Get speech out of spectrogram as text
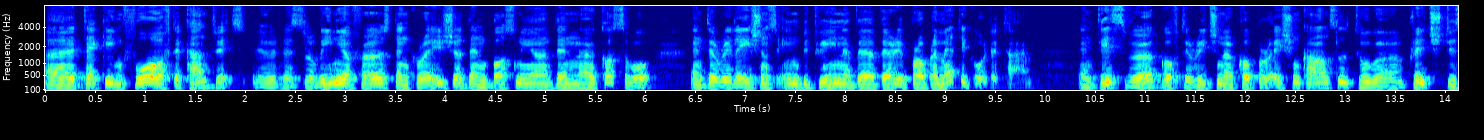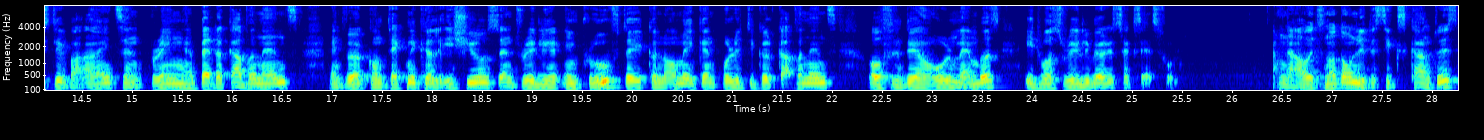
uh, attacking four of the countries uh, the Slovenia first, then Croatia, then Bosnia, then uh, Kosovo. And the relations in between were very problematic all the time. And this work of the Regional Cooperation Council to uh, bridge these divides and bring better governance and work on technical issues and really improve the economic and political governance of the whole members, it was really very successful. Now it's not only the six countries,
